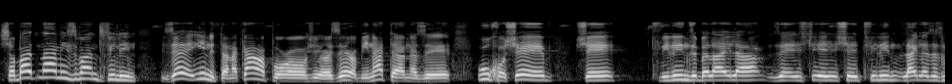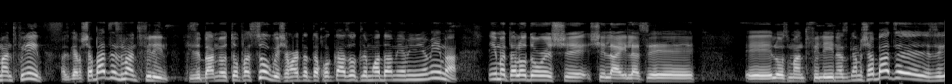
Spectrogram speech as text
שבת נמי זמן תפילין. זה, הנה, תנא קמא פה, זה רבי נתן הזה, הוא חושב ש... תפילין זה בלילה, זה, ש, שתפילין, לילה זה זמן תפילין, אז גם שבת זה זמן תפילין, כי זה בא מאותו פסוק, ושמרת את החוקה הזאת למועדם ימים ימימה. אם אתה לא דורש ש, שלילה זה אה, לא זמן תפילין, אז גם שבת זה, זה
